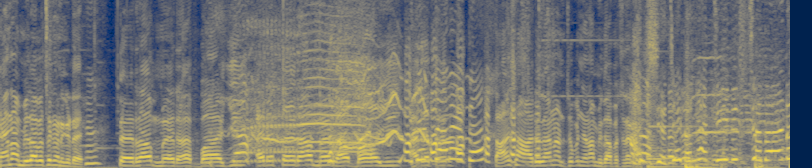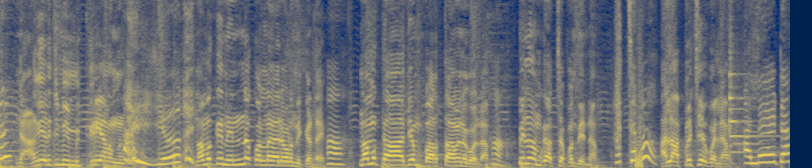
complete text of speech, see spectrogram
ഞാൻ അമിതാഭ് ബച്ചൻ കണിക്കട്ടെ? തെറാ മെറാ ബായി അര തെറാ മെറാ ബായി അര തെറാ- താൻ ഷാരൂഖ് അടിച്ചപ്പോ ഞാൻ അമിതാഭ് ബച്ചനെ ചിരിച്ചതാണ്. ഞാൻ കരുതി മിമിക്രി ആണെന്ന് അയ്യോ. നമുക്ക് നിന്നെ കൊല്ലം കാര്യോടെ നിൽക്കട്ടെ നമുക്ക് ആദ്യം ഭർത്താവിനെ കൊല്ലാം. പിന്നെ നമുക്ക് അച്ചപ്പം തിന്നാം. അച്ചപ്പോ? അല്ല അപ്പച്ചിയെ കൊല്ലാം. അല്ല ഏട്ടാ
